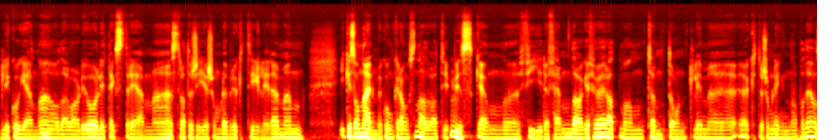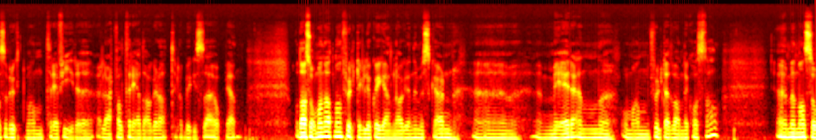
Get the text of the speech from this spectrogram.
glykogenet. Og da var det jo litt ekstreme strategier som ble brukt tidligere, men ikke så nærme konkurransen. Da. Det var typisk mm. en eh, fire-fem dager før at man tømte ordentlig med økter som ligna på det, og så brukte man tre-fire, eller i hvert fall tre dager da, til å bygge seg opp igjen. Og Da så man at man fulgte glykogenlagrene i muskelen eh, mer enn om man fulgte et vanlig kosthold. Eh, men man så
